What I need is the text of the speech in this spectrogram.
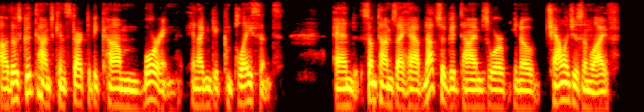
uh, those good times can start to become boring, and I can get complacent. And sometimes I have not so good times or you know challenges in life,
